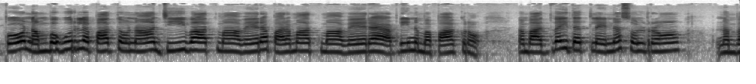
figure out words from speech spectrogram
இப்போது நம்ம ஊரில் பார்த்தோன்னா ஜீவாத்மா வேற பரமாத்மா வேற அப்படின்னு நம்ம பார்க்குறோம். நம்ம அத்வைதத்தில் என்ன சொல்கிறோம் நம்ம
